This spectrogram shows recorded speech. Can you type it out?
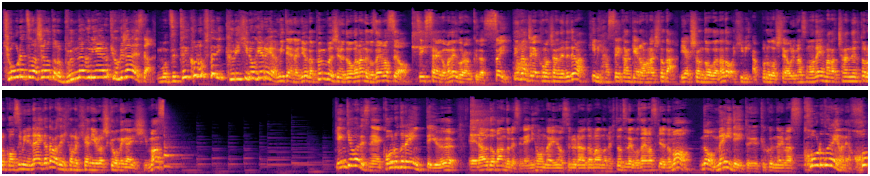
強烈なシャウトのぶん殴り合いの曲じゃないですか。もう絶対この二人繰り広げるやんみたいな匂いがプンプンしてる動画なんでございますよ。ぜひ最後までご覧ください。という感じでこのチャンネルでは日々発声関係のお話とかリアクション動画など日々アップロードしておりますので、まだチャンネル登録お済みでない方はぜひこの機会によろしくお願いします。原曲はですね、 coldrain っていう、えーラウドバンドですね。日本代表するラウドバンドの一つでございますけれども、の MAYDAY という曲になります。 coldrain はね、本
